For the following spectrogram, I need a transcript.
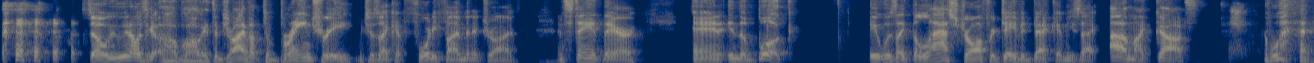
so we would always go, oh, boy, we have to drive up to Braintree, which is like a 45 minute drive, and stay it there. And in the book, it was like the last straw for David Beckham. He's like, oh my God. What?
